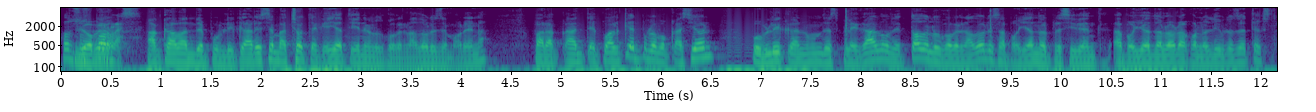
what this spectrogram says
Con sus porras. acaban de publicar ese machote que ya tienen los gobernadores de Morena para ante cualquier provocación publican un desplegado de todos los gobernadores apoyando al presidente, apoyándolo ahora con los libros de texto.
